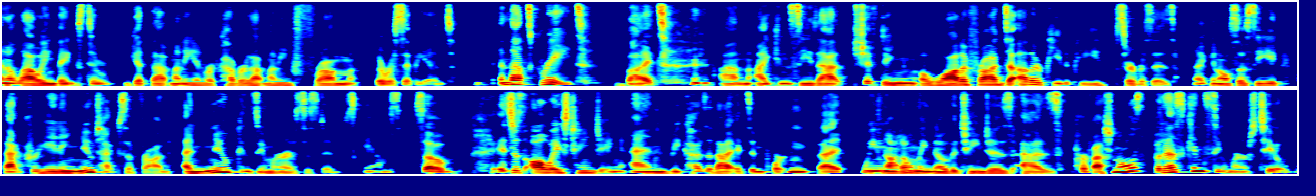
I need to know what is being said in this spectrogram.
and allowing banks to get that money and recover that money from the recipient. And that's great. But um, I can see that shifting a lot of fraud to other P2P services. I can also see that creating new types of fraud and new consumer assisted scams. So it's just always changing. And because of that, it's important that we not only know the changes as professionals, but as consumers too.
